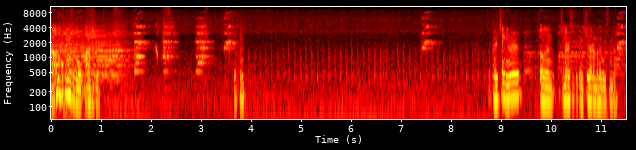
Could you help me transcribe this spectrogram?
나오는 포켓몬 수도 많아지고요. 여튼 발챙이를 저는 진화할 수 있기 때문에 진화를 한번 해보겠습니다.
